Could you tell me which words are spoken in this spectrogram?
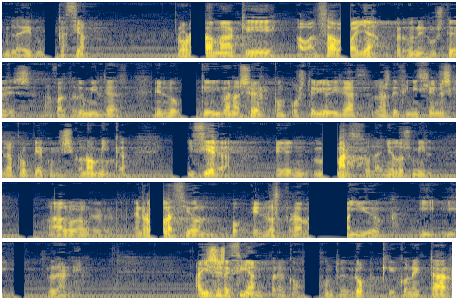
de la educación. Programa que avanzaba ya, perdonen ustedes la falta de humildad, en lo que iban a ser con posterioridad las definiciones que la propia Comisión Económica hiciera en marzo del año 2000 en relación en los programas Europe y, y Learning. Allí se decían para el conjunto de Europa que conectar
